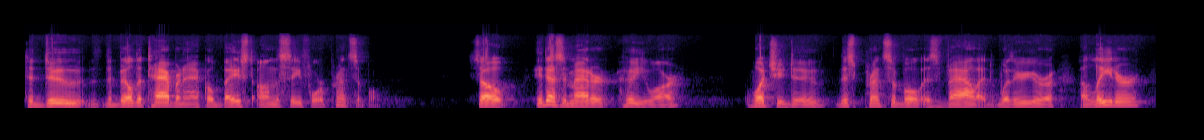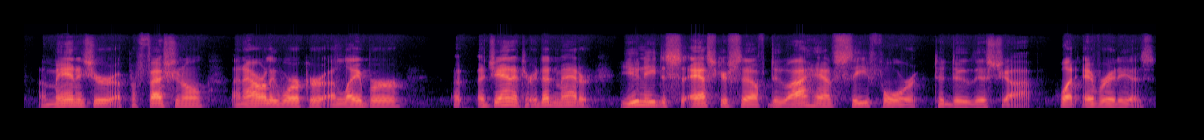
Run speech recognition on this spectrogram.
to do the build the tabernacle based on the C4 principle. So it doesn't matter who you are, what you do, this principle is valid, whether you're a leader, a manager, a professional, an hourly worker, a laborer, a, a janitor. It doesn't matter. You need to ask yourself, do I have C4 to do this job, whatever it is?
